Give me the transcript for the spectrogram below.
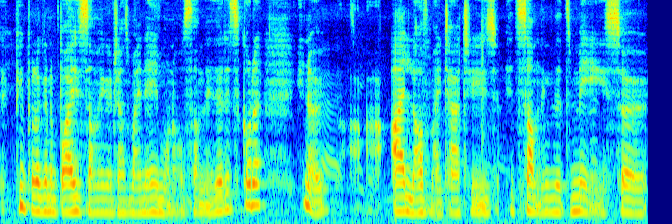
if people are going to buy something which has my name on it or something, that it's got to, you know, I, I love my tattoos. It's something that's me, so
